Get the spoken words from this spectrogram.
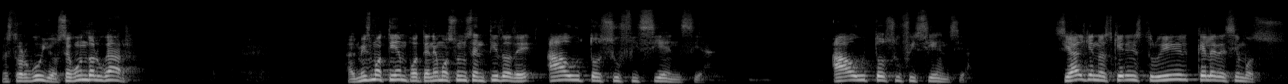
Nuestro orgullo. Segundo lugar, al mismo tiempo tenemos un sentido de autosuficiencia. Autosuficiencia. Si alguien nos quiere instruir, ¿qué le decimos?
